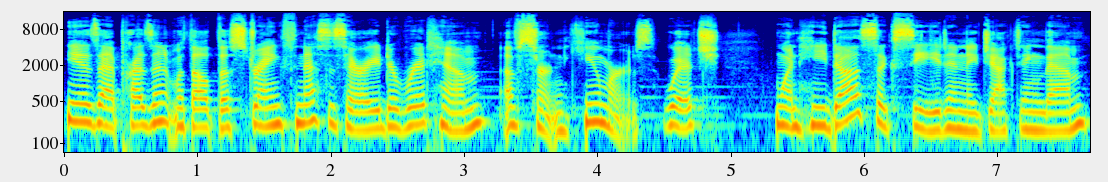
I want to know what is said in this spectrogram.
He is at present without the strength necessary to rid him of certain humors, which, when he does succeed in ejecting them,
